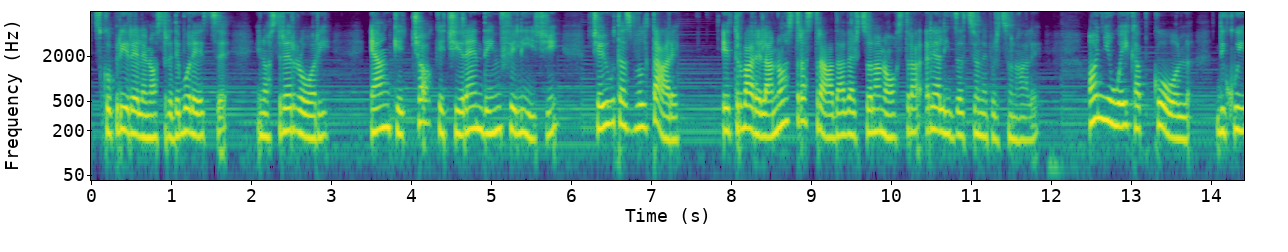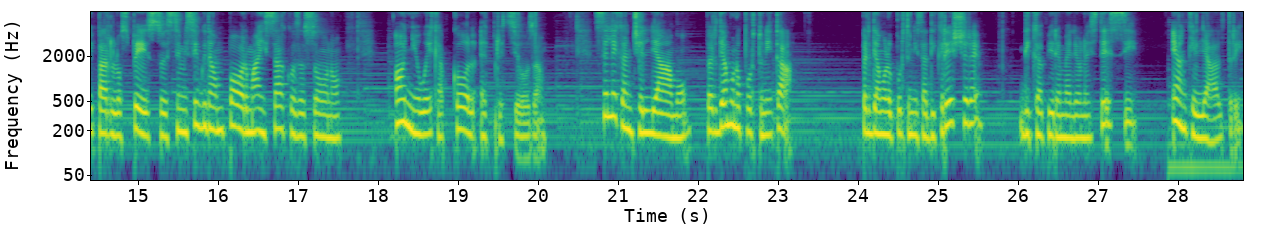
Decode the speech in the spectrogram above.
Scoprire le nostre debolezze, i nostri errori e anche ciò che ci rende infelici ci aiuta a svoltare e trovare la nostra strada verso la nostra realizzazione personale. Ogni wake up call di cui parlo spesso e se mi segui da un po' ormai sa cosa sono, ogni wake up call è preziosa. Se le cancelliamo, perdiamo un'opportunità. Perdiamo l'opportunità di crescere, di capire meglio noi stessi e anche gli altri.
